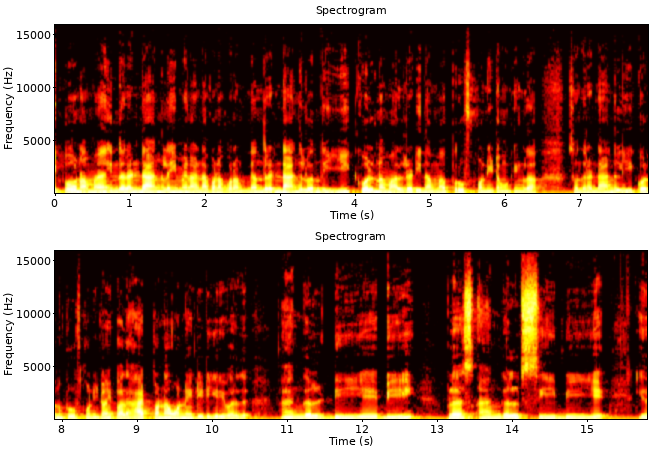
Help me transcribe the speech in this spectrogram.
இப்போது நம்ம இந்த ரெண்டு ஆங்கிளையுமே நான் என்ன பண்ண போகிறேன் அப்படின்னா இந்த ரெண்டு ஆங்கிள் வந்து ஈக்குவல் நம்ம ஆல்ரெடி நம்ம ப்ரூஃப் பண்ணிட்டோம் ஓகேங்களா? ஸோ இந்த ரெண்டு ஆங்கிள் ஈக்குவல்னு ப்ரூஃப் பண்ணிட்டோம். இப்போ அதை ஆட் பண்ணால் ஒன் எயிட்டி டிகிரி வருது. Angle DAB plus angle CBA இது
